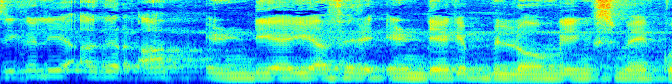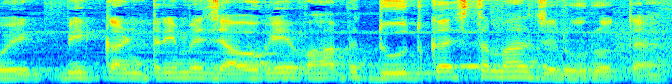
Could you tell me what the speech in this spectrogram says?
बेसिकली अगर आप इंडिया या फिर इंडिया के बिलोंगिंग्स में कोई भी कंट्री में जाओगे वहाँ पे दूध का इस्तेमाल ज़रूर होता है।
